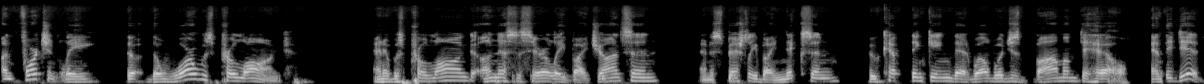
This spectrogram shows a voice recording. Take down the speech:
unfortunately, the, the war was prolonged and it was prolonged unnecessarily by Johnson and especially by Nixon, who kept thinking that, well, we'll just bomb them to hell. And they did.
